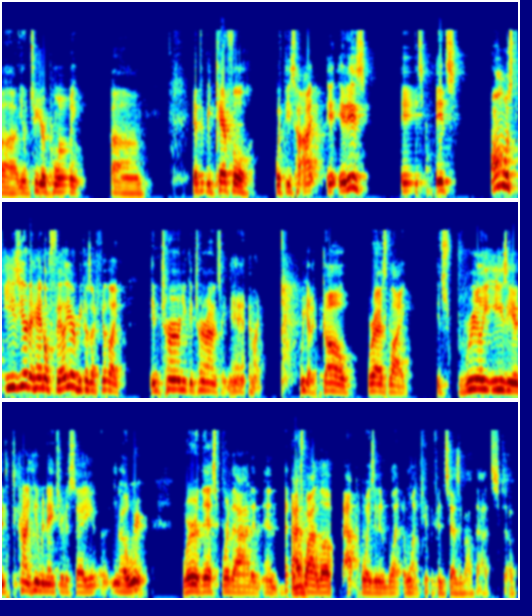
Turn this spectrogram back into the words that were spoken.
uh, you know, to your point, um, you have to be careful with these high. It, it is, it's, it's almost easier to handle failure because I feel like in turn you can turn around and say, man, like we got to go. Whereas like it's really easy and it's kind of human nature to say, you know, we're we're this, we're that, and, and that's yeah. why I love that poison and what and what Kiffin says about that. So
